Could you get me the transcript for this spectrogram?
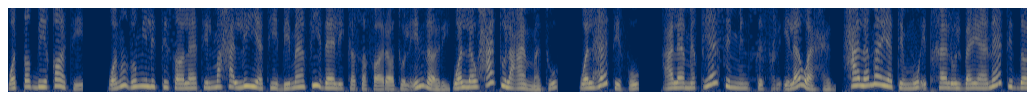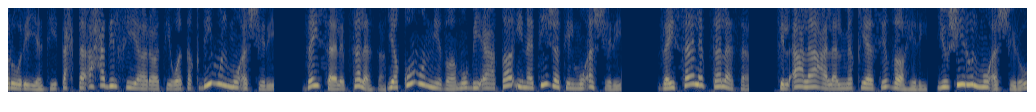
والتطبيقات ونظم الاتصالات المحلية بما في ذلك سفارات الإنذار واللوحات العامة والهاتف على مقياس من صفر إلى واحد. حالما يتم إدخال البيانات الضرورية تحت أحد الخيارات وتقديم المؤشر زي سالب ثلاثة. يقوم النظام بإعطاء نتيجة المؤشر. زي سالب ثلاثة. في الأعلى على المقياس الظاهري يشير المؤشر.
